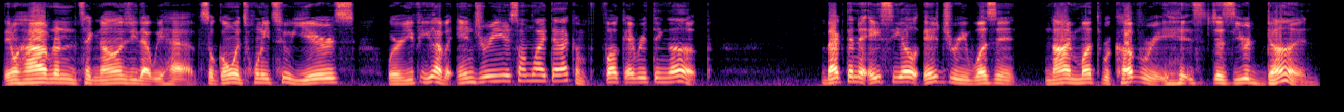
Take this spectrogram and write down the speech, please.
They don't have none of the technology that we have. So going 22 years, where if you have an injury or something like that, that can fuck everything up. Back then, the ACL injury wasn't nine month recovery. It's just you're done.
